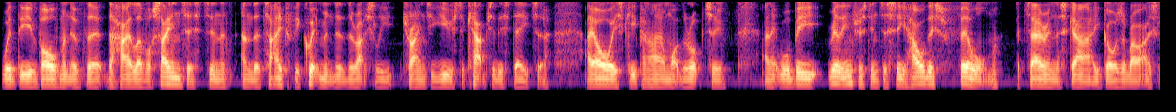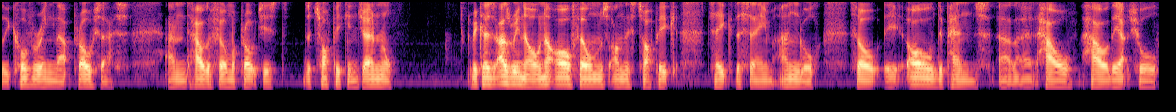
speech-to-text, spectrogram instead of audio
with the involvement of the, the high level scientists in the, and the type of equipment that they're actually trying to use to capture this data, I always keep an eye on what they're up to. And it will be really interesting to see how this film a tear in the sky goes about actually covering that process and how the film approaches the topic in general. Because as we know, not all films on this topic take the same angle, so it all depends uh, how how the actual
